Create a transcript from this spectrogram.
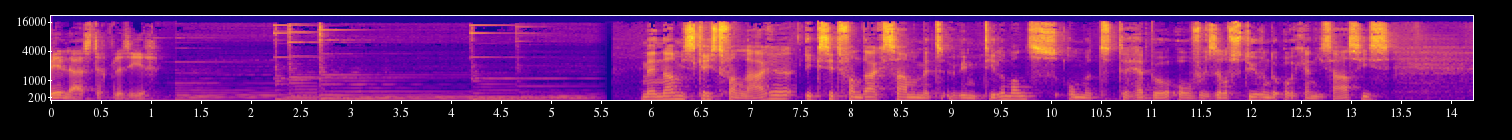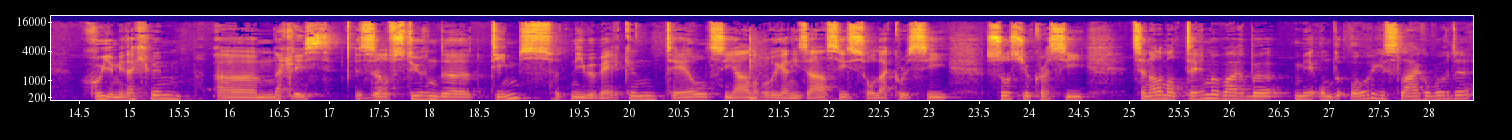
Veel luisterplezier. Mijn naam is Christ van Laren. Ik zit vandaag samen met Wim Tielemans om het te hebben over zelfsturende organisaties. Goedemiddag Wim. Um, Dag Christ. Zelfsturende teams, het nieuwe werken, TAIL, Cyane organisaties, Solacracy, Sociocracy. Het zijn allemaal termen waar we mee om de oren geslagen worden.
